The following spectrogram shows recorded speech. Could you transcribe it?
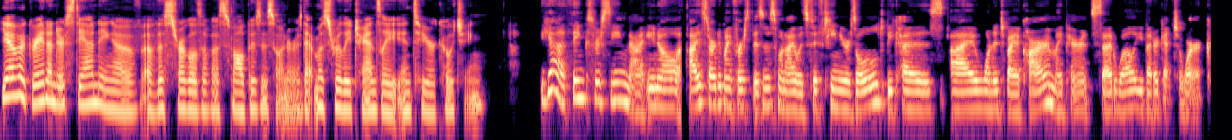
You have a great understanding of of the struggles of a small business owner that must really translate into your coaching Yeah, thanks for seeing that. You know, I started my first business when I was 15 years old because I wanted to buy a car, and my parents said, Well, you better get to work.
